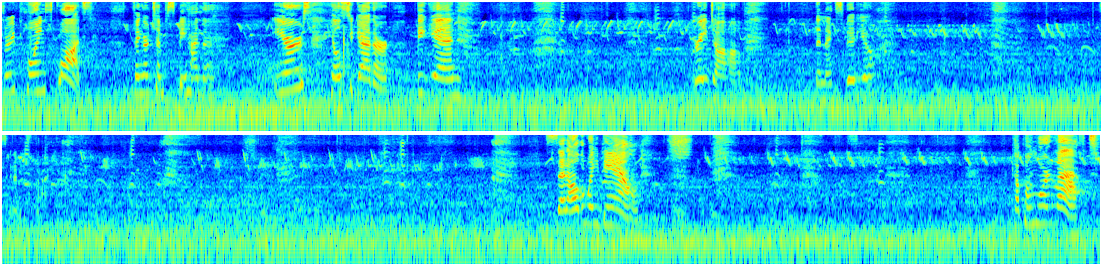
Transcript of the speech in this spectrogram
three point squats. Fingertips behind the ears, heels together. Begin. Great job. the next video. It's gonna be fun. Set all the way down. Couple more left.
